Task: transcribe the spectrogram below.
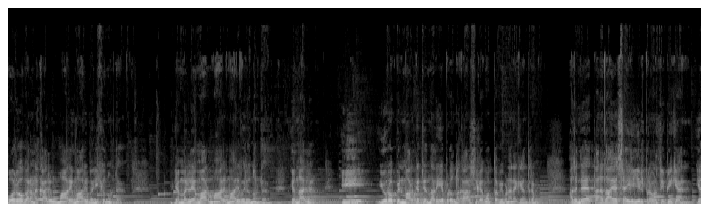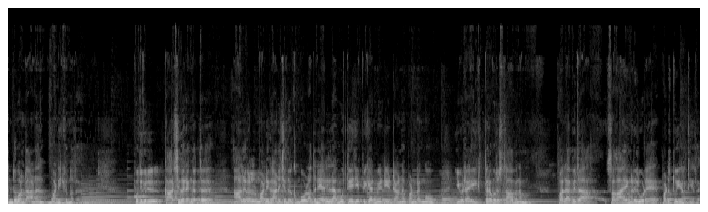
ഓരോ ഭരണക്കാരും മാറി മാറി ഭരിക്കുന്നുണ്ട്. എം എൽ എമാർ മാറി മാറി വരുന്നുണ്ട്. എന്നാൽ ഈ യൂറോപ്യൻ മാർക്കറ്റ് എന്നറിയപ്പെടുന്ന കാർഷിക മൊത്ത വിപണന കേന്ദ്രം. അതിന്റെ തനതായ ശൈലിയിൽ പ്രവർത്തിപ്പിക്കാൻ എന്തുകൊണ്ടാണ് മടിക്കുന്നത്? പൊതുവിൽ കാർഷിക രംഗത്ത് ആളുകൾ മടി കാണിച്ച് നിൽക്കുമ്പോൾ അതിനെയെല്ലാം ഉത്തേജിപ്പിക്കാൻ വേണ്ടിയിട്ടാണ് പണ്ടങ്ങോ ഇവിടെ ഇത്തരമൊരു സ്ഥാപനം പലവിധ സഹായങ്ങളിലൂടെ പടുത്തുയർത്തിയത്.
